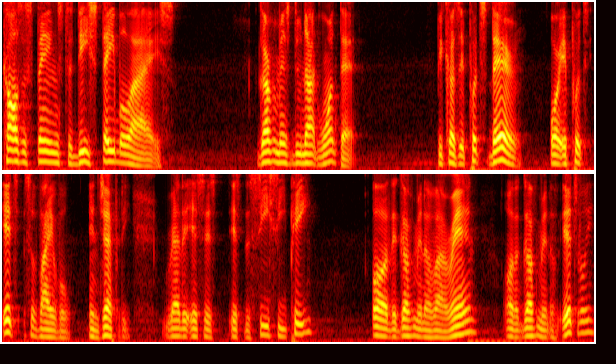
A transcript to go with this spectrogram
causes things to destabilize. Governments do not want that because it puts their or it puts its survival in jeopardy whether it's it's, it's the CCP or the government of Iran or the government of Italy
